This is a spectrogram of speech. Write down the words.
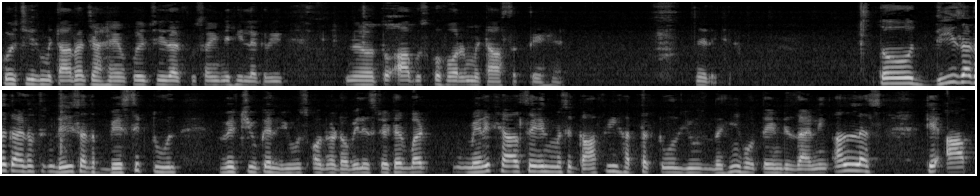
कोई चीज़ मिटाना चाहें कोई चीज़ आपको सही नहीं लग रही तो आप उसको फ़ौरन मिटा सकते हैं। ये देखिए। So these are the kind of things, these are the basic tool which you can use on Adobe Illustrator but मेरे ख्याल से इनमें से काफ़ी हद तक टूल यूज़ नहीं होते इन डिज़ाइनिंग अनलेस कि आप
